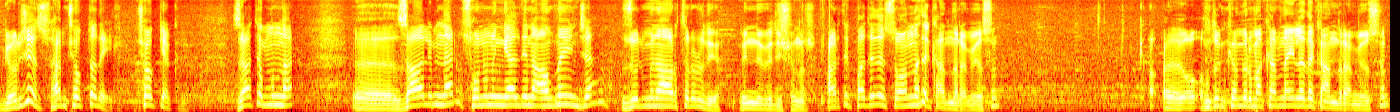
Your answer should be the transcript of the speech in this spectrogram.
Göreceğiz. Hem çok da değil. Çok yakın. Zaten bunlar e, zalimler sonunun geldiğini anlayınca zulmünü artırır diyor ünlü bir düşünür. Artık patates soğanla da kandıramıyorsun. E, odun kömür makarnayla da kandıramıyorsun.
